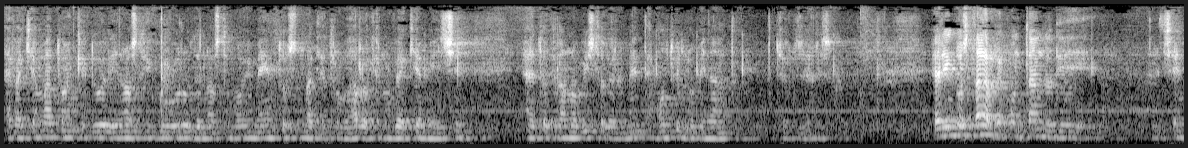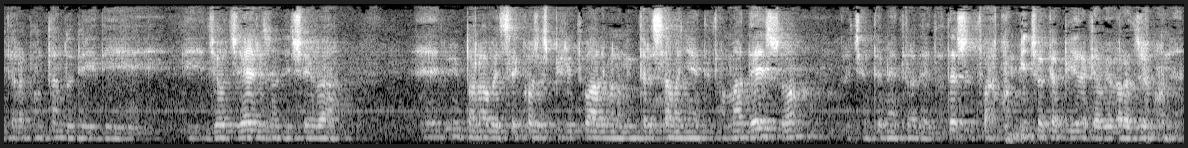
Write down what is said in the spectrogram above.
aveva chiamato anche due dei nostri guru del nostro movimento, sono andati a trovarlo, che erano vecchi amici, e ha detto che l'hanno visto veramente molto illuminato, George Harrison. E Ringo Starr raccontando di, recente raccontando di, di, di George Harrison diceva lui mi parlava di cose spirituali ma non mi interessava niente, fa, ma adesso, recentemente l'ha detto, adesso fa, comincio a capire che aveva ragione,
